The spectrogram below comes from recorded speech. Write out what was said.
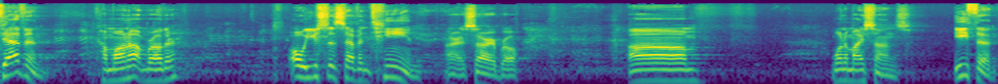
Devin, come on up, brother. Oh, you said 17. All right, sorry, bro. Um, one of my sons, Ethan.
